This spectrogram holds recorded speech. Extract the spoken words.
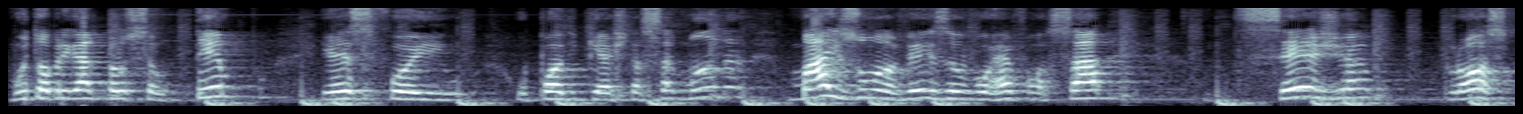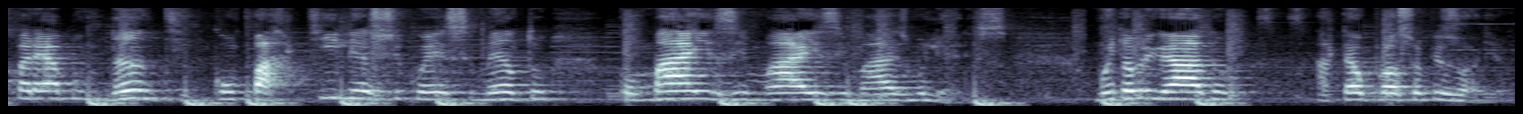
Muito obrigado pelo seu tempo esse foi o podcast da semana. Mais uma vez eu vou reforçar: seja próspera e abundante. Compartilhe esse conhecimento com mais e mais e mais mulheres. Muito obrigado. Até o próximo episódio.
